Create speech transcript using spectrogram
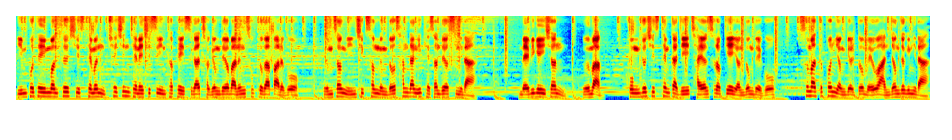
인포테인먼트 시스템은 최신 제네시스 인터페이스가 적용되어 반응 속도가 빠르고, 음성 인식 성능도 상당히 개선되었습니다. 내비게이션, 음악, 공조 시스템까지 자연스럽게 연동되고 스마트폰 연결도 매우 안정적입니다.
